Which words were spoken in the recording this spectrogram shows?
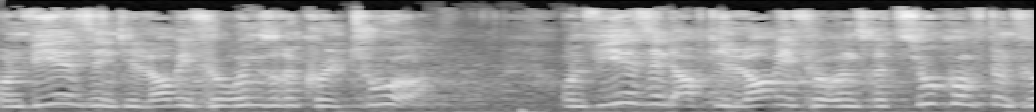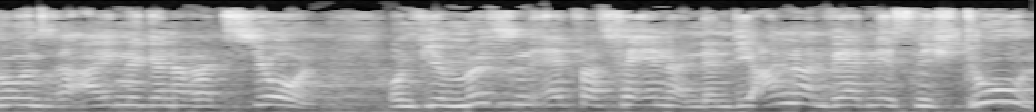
Und wir sind die Lobby für unsere Kultur. Und wir sind auch die Lobby für unsere Zukunft und für unsere eigene Generation. Und wir müssen etwas verändern, denn die anderen werden es nicht tun.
